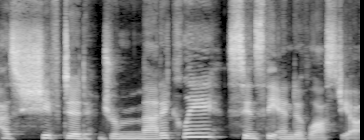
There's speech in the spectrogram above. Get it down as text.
has shifted dramatically since the end of last year.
